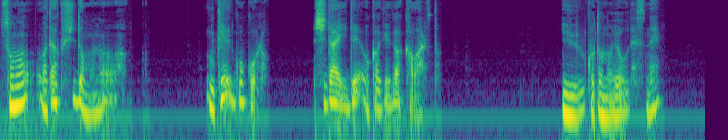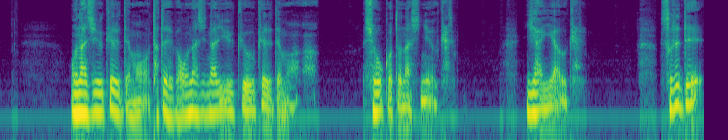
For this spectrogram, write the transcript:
その私どもの受け心次第でおかげが変わるということのようですね。同じ受けるでも、例えば同じ成り行きを受けるでも、証拠となしに受ける。いやいや受ける。それで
